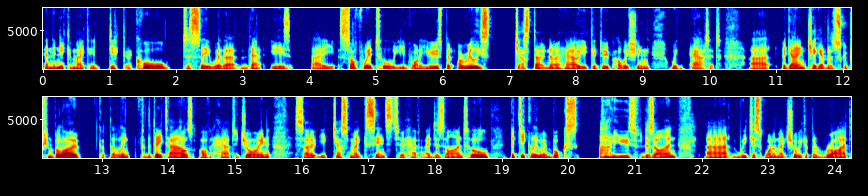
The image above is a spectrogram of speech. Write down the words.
and then you can make a, a call to see whether that is a software tool you'd want to use, but I really just don't know how you could do publishing without it. Uh, again, check out the description below. Got the link for the details of how to join. So it just makes sense to have a design tool, particularly when books are used for design. Uh, we just want to make sure we get the right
